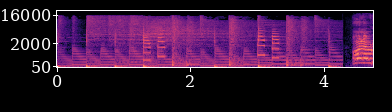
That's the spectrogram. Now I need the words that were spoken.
Bye.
